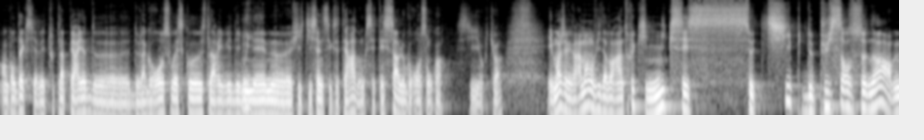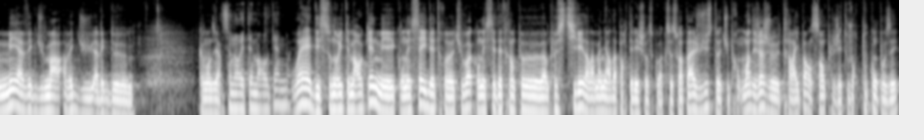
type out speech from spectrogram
en contexte, il y avait toute la période de, de la grosse West Coast, l'arrivée d'Eminem, euh, 50 Cent, etc. Donc c'était ça le gros son, quoi. Si, tu vois. Et moi, j'avais vraiment envie d'avoir un truc qui mixait ce type de puissance sonore, mais avec du, mar- avec du, avec de, comment dire, Sonorité marocaine. ouais, des sonorités marocaines, mais qu'on essaye d'être, euh, tu vois, qu'on essaie d'être un peu, un peu stylé dans la manière d'apporter les choses, quoi. Que ce soit pas juste, tu prends. Moi déjà, je travaille pas en sample, j'ai toujours tout composé.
